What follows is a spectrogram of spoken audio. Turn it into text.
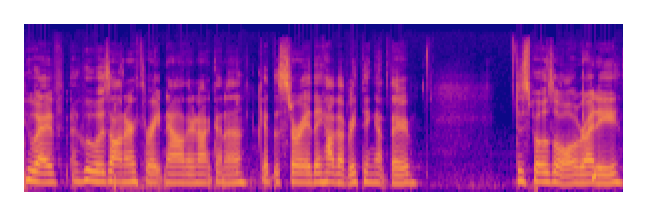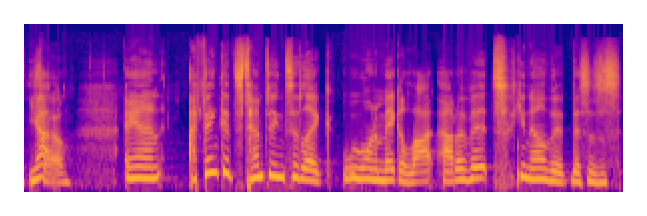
who I've who is on Earth right now, they're not gonna get the story. They have everything at their disposal already. Mm, yeah. So, And I think it's tempting to, like, we want to make a lot out of it, you know, that this is,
